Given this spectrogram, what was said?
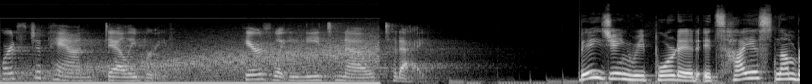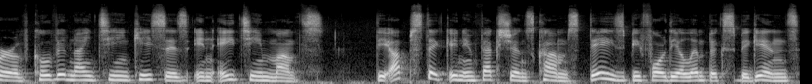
Quartz Japan Daily Brief. Here's what you need to know today. Beijing reported its highest number of COVID 19 cases in 18 months. The upstick in infections comes days before the Olympics begins,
